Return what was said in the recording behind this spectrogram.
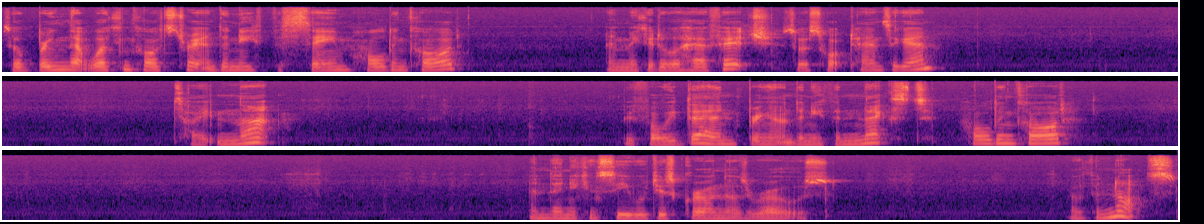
So bring that working cord straight underneath the same holding cord and make a double half hitch so I swapped hands again. Tighten that. Before we then bring it underneath the next holding cord. And then you can see we've just grown those rows of the knots.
